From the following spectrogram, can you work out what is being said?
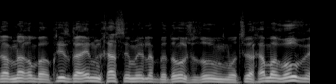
רב נחמן בר חיסדא אין מכסים אלא בדור שזור ומצליח. אמר רובה,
